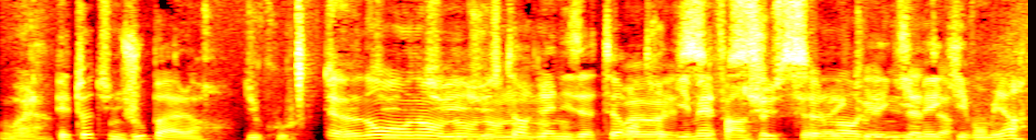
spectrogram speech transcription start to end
Voilà. Et toi, tu ne joues pas alors, du coup? Tu- Euh, non, tu, non, tu es non, juste non, organisateur, non. entre Ouais, guillemets, enfin juste seulement avec tous les guillemets organisateur. qui vont bien.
